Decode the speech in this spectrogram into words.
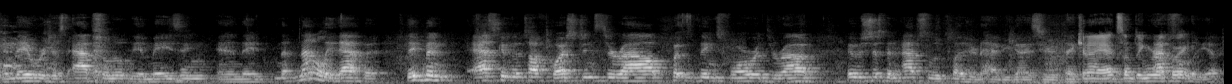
And they were just absolutely amazing. And they, not only that, but they've been asking the tough questions throughout, putting things forward throughout. It was just an absolute pleasure to have you guys here. Thank Can you. I add something real quick? Absolutely, yeah.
